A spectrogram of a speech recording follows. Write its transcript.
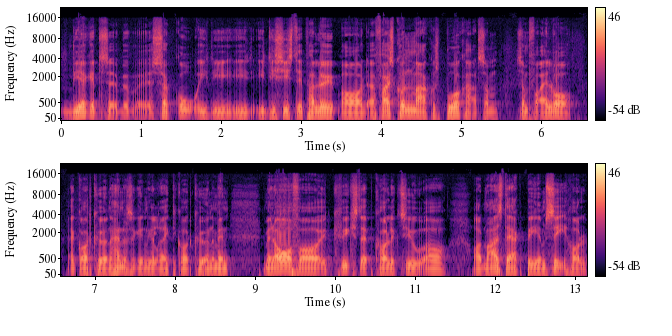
virket øh, så god i, i, i de sidste par løb, og der er faktisk kun Markus Burkhardt, som, som for alvor er godt kørende. Han er så gengæld rigtig godt kørende, men, men over for et Quickstep-kollektiv og, og et meget stærkt BMC-hold,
